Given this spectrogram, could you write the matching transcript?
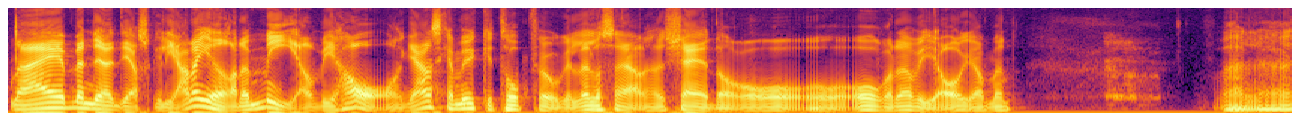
nej, men jag, jag skulle gärna göra det mer. Vi har ganska mycket toppfågel eller så här tjäder och, och orre där vi jagar. Men, men eh,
